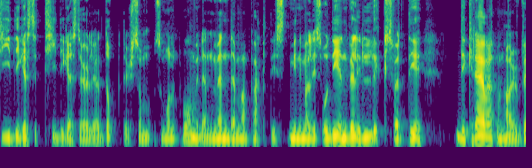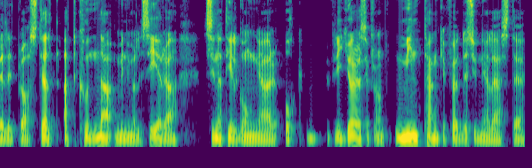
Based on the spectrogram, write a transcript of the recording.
tidigaste, tidigaste early adopters som, som håller på med den, men där man faktiskt minimaliserar, och det är en väldig lyx för att det, det kräver att man har väldigt bra ställt att kunna minimalisera sina tillgångar och frigöra sig från, min tanke föddes ju när jag läste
